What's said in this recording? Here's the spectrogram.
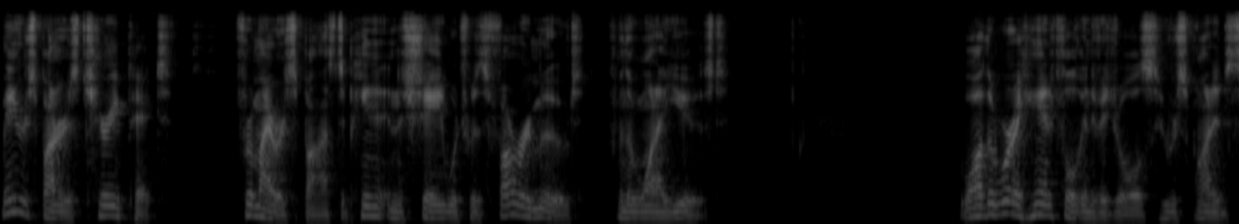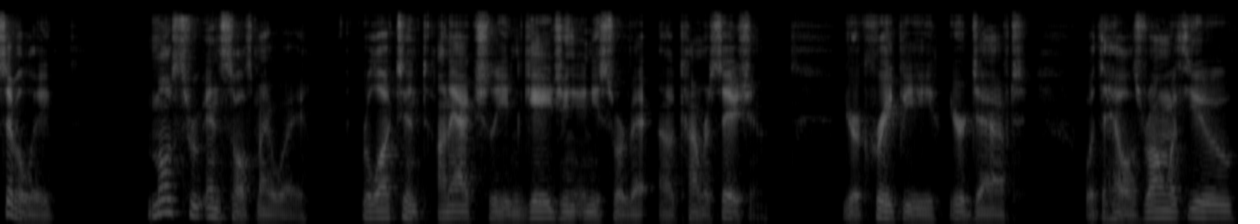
Many responders cherry picked from my response to paint it in a shade which was far removed from the one I used. While there were a handful of individuals who responded civilly, most threw insults my way, reluctant on actually engaging any sort of uh, conversation. You're creepy, you're daft, what the hell is wrong with you?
